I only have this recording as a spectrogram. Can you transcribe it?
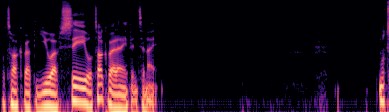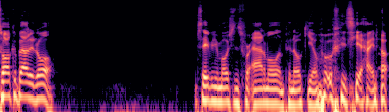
We'll talk about the UFC. We'll talk about anything tonight. We'll talk about it all. Saving your emotions for Animal and Pinocchio movies. yeah, I know.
